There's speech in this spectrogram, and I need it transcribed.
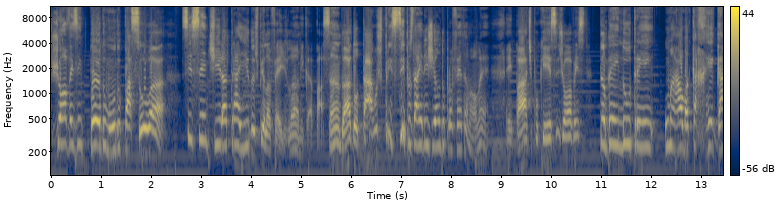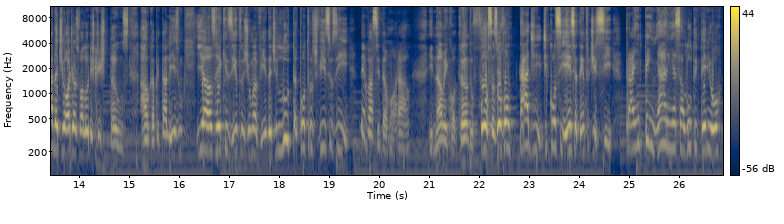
jovens em todo o mundo passou a se sentir atraídos pela fé islâmica, passando a adotar os princípios da religião do profeta Maomé. Em parte porque esses jovens também nutrem uma alma carregada de ódio aos valores cristãos, ao capitalismo e aos requisitos de uma vida de luta contra os vícios e devassidão moral, e não encontrando forças ou vontade de consciência dentro de si para empenharem essa luta interior,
